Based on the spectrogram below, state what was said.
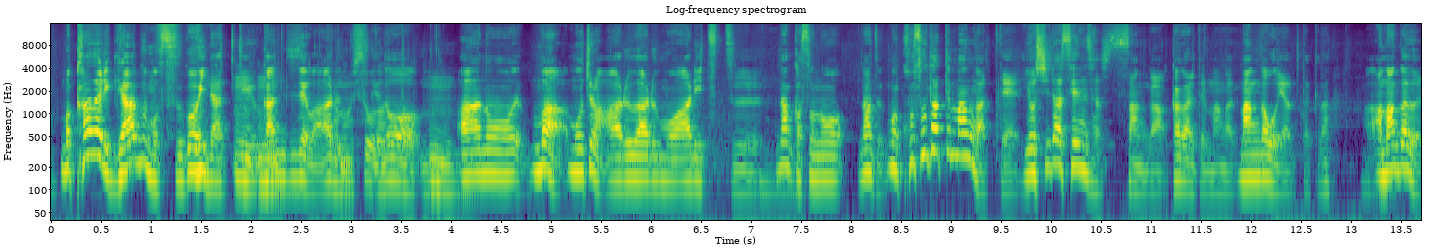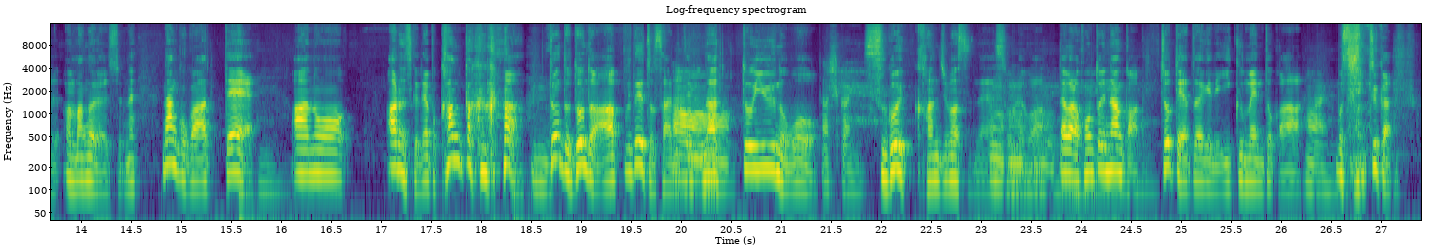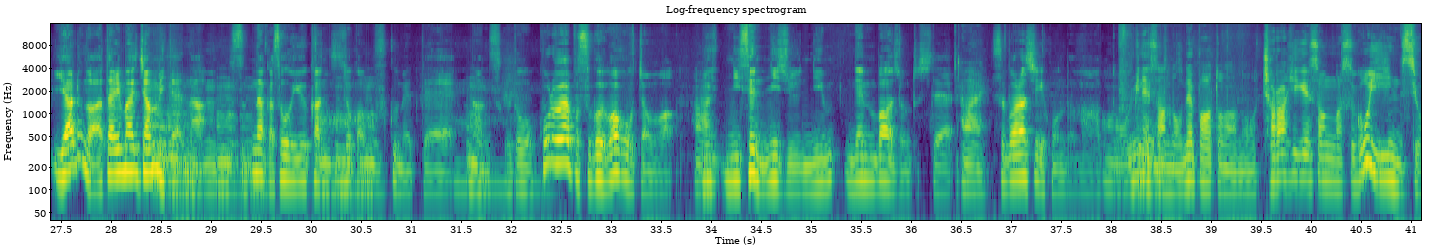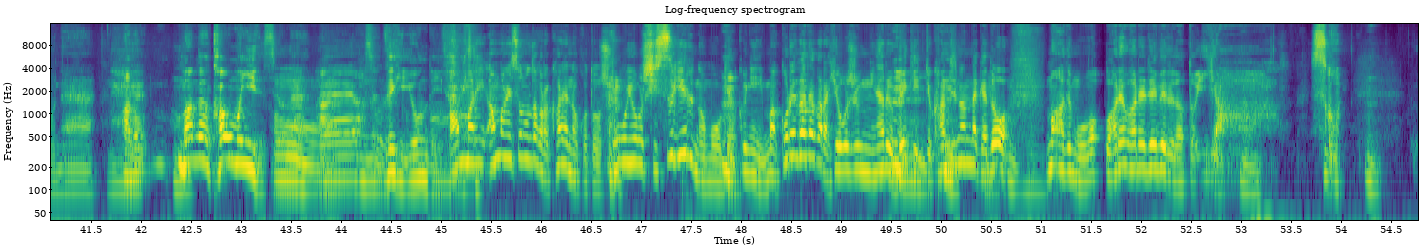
まあ、かなりギャグもすごいなっていう感じではあるんですけうんうんうだった。あのまあもちろんあるあるもありつつなんかそのなんていうまあ、子育て漫画って吉田千佐さんが書かれてる漫画漫画王やったっけな？あ漫画王あ漫画王ですよね。何個かあって、あのあるんですけどやっぱ感覚がどんどんどんどんアップデートされてるあなー。というのを確かに。すごい感じますね、それは、だから本当になんかちょっとやっただけでイクメンとか、はい。もうっていうかやるの当たり前じゃんみたいな、なんかそういう感じとかも含めてなんですけど、これはやっぱすごい和子ちゃんは、はい。に2022年バージョンとしてはい。素晴らしい本だなあと、の峰さんのねパートナーのチャラヒゲさんがすごいいいんですよね。あの漫画の顔もいいですよね、ぜひ読んでいいですあんまりあんまりそのだから彼のことを商用しすぎるのも逆に、まあこれがだから標準になるべきっていう感じなんだけど、まあでも我々レベルだといやー、すごい、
